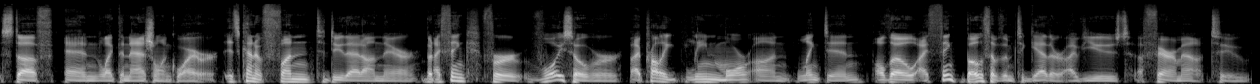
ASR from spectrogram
stuff and like the National Enquirer. It's kind of fun to do that on there. But I think for voiceover, I probably lean more on LinkedIn, although I think both of them together I've used a fair amount to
